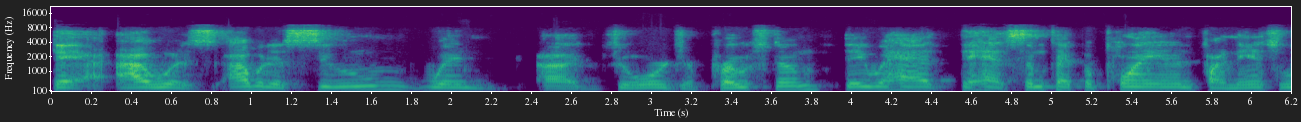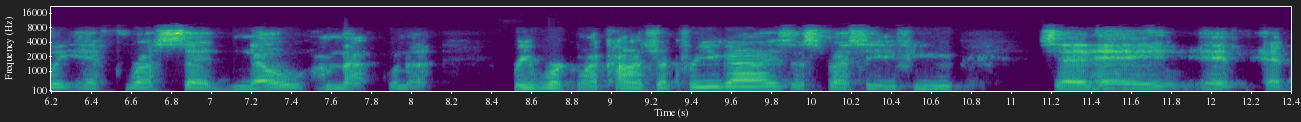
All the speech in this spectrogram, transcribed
they I was I would assume when uh, George approached them, they would had they had some type of plan financially. If Russ said no, I'm not going to rework my contract for you guys, especially if you said, hey, if if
